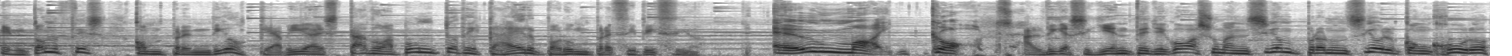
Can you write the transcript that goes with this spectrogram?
Entonces comprendió que había estado a punto de caer por un precipicio. Oh my god. Al día siguiente llegó a su mansión, pronunció el conjuro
